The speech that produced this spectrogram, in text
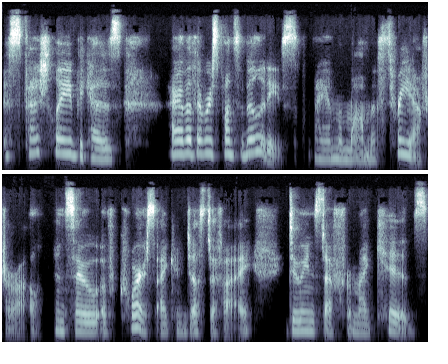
especially because I have other responsibilities. I am a mom of three after all. And so, of course, I can justify doing stuff for my kids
